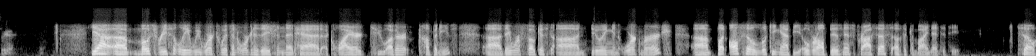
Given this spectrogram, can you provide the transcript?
through? Yeah, uh, most recently we worked with an organization that had acquired two other companies. Uh, they were focused on doing an org merge, uh, but also looking at the overall business process of the combined entity. So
